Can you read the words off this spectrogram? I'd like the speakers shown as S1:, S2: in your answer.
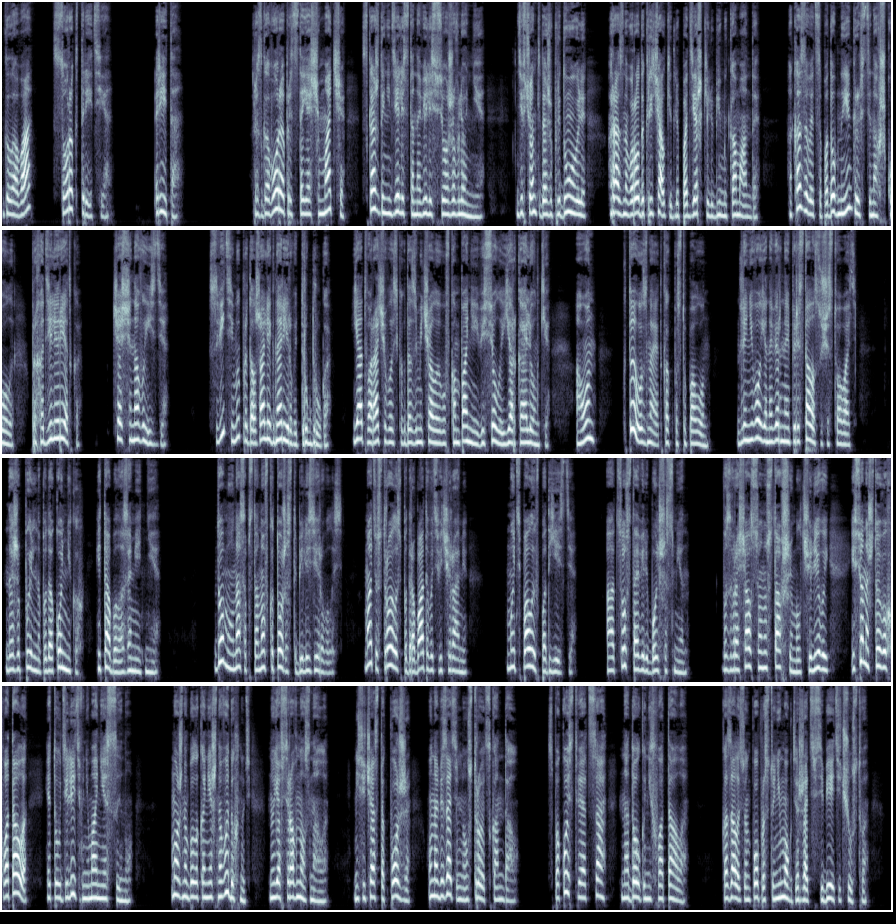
S1: Глава 43. Рита. Разговоры о предстоящем матче с каждой неделей становились все оживленнее. Девчонки даже придумывали разного рода кричалки для поддержки любимой команды. Оказывается, подобные игры в стенах школы проходили редко, чаще на выезде. С Витей мы продолжали игнорировать друг друга. Я отворачивалась, когда замечала его в компании веселой яркой Аленки, а он — кто его знает, как поступал он? Для него я, наверное, перестала существовать. Даже пыль на подоконниках и та была заметнее. Дома у нас обстановка тоже стабилизировалась. Мать устроилась подрабатывать вечерами, мыть полы в подъезде, а отцу ставили больше смен. Возвращался он уставший, молчаливый, и все, на что его хватало, это уделить внимание сыну. Можно было, конечно, выдохнуть, но я все равно знала — не сейчас, так позже. Он обязательно устроит скандал. Спокойствия отца надолго не хватало. Казалось, он попросту не мог держать в себе эти чувства.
